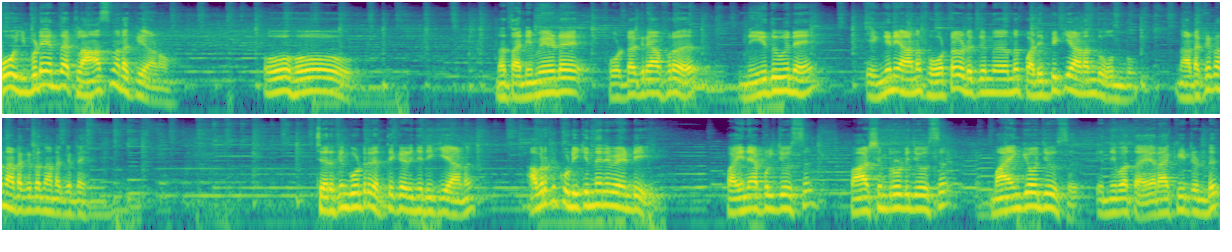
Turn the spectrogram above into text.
ഓ ഇവിടെ എന്താ ക്ലാസ് നടക്കുകയാണോ? ഓഹോ. എന്നാൽ തനിമയുടെ ഫോട്ടോഗ്രാഫർ നീതുവിനെ എങ്ങനെയാണ് ഫോട്ടോ എടുക്കുന്നതെന്ന് പഠിപ്പിക്കുകയാണെന്ന് തോന്നുന്നു. നടക്കട്ടെ നടക്കട്ടെ നടക്കട്ടെ. ചെറുക്കൻ കൂട്ടർ എത്തിക്കഴിഞ്ഞിരിക്കുകയാണ്. അവർക്ക് കുടിക്കുന്നതിന് വേണ്ടി pineapple juice passion fruit juice mango juice എന്നിവ തയ്യാറാക്കിയിട്ടുണ്ട്.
